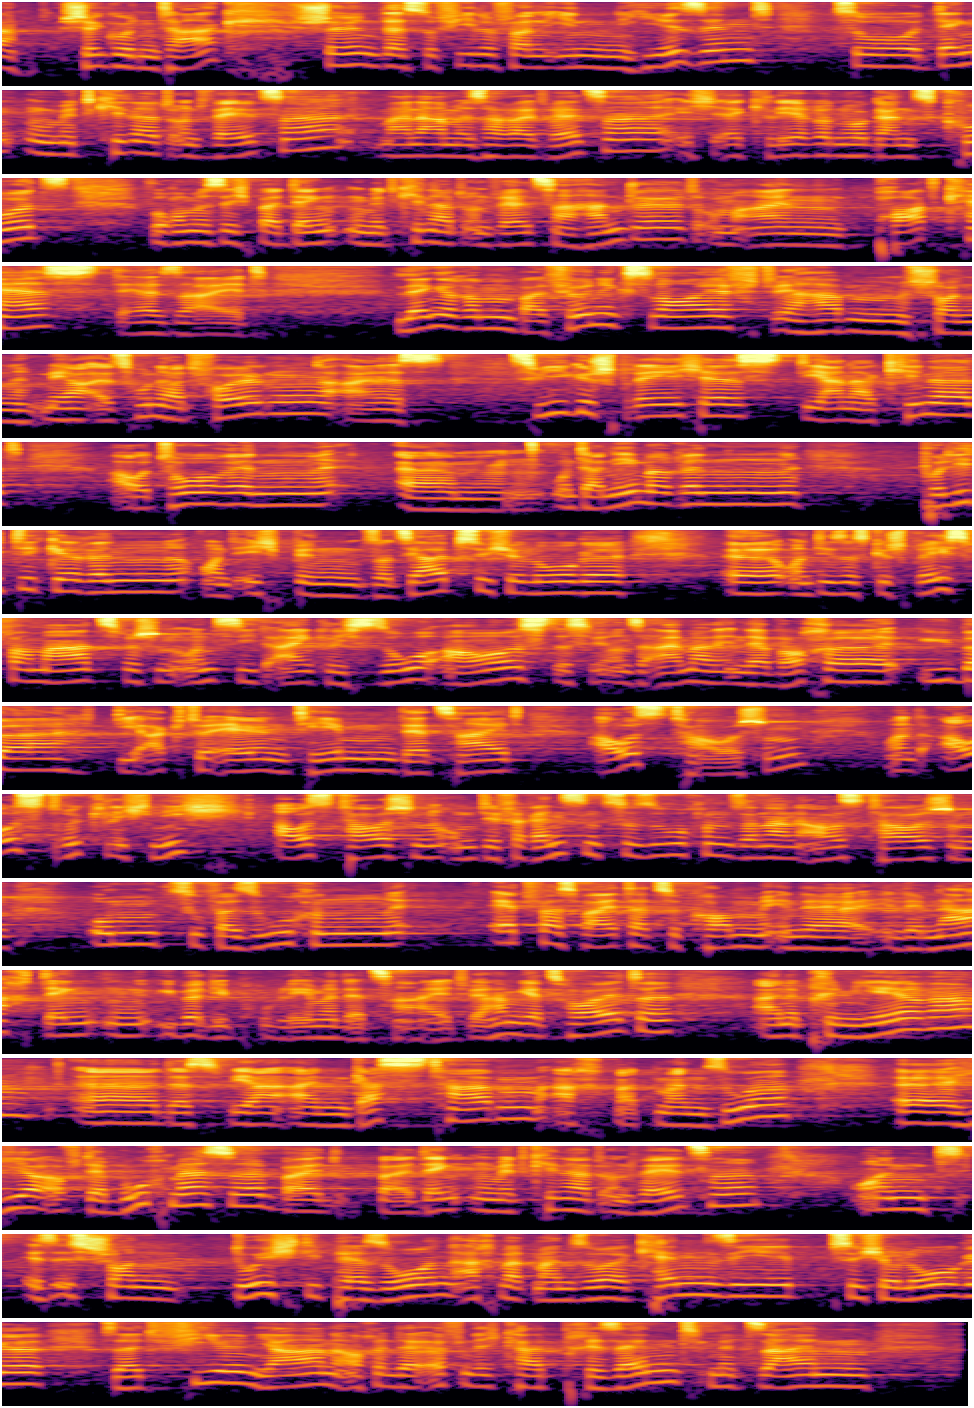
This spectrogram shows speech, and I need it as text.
Ja, schönen guten Tag. Schön, dass so viele von Ihnen hier sind zu Denken mit Kinnert und Welzer. Mein Name ist Harald Welzer. Ich erkläre nur ganz kurz, worum es sich bei Denken mit Kinnert und Welzer handelt. Um einen Podcast, der seit längerem bei Phoenix läuft. Wir haben schon mehr als 100 Folgen eines Zwiegespräches. Diana Kinnert, Autorin, ähm, Unternehmerin, Politikerin und ich bin Sozialpsychologe. Äh, und dieses Gesprächsformat zwischen uns sieht eigentlich so aus, dass wir uns einmal in der Woche über die aktuellen Themen der Zeit austauschen und ausdrücklich nicht austauschen, um Differenzen zu suchen, sondern austauschen, um zu versuchen, etwas weiter zu kommen in, der, in dem Nachdenken über die Probleme der Zeit. Wir haben jetzt heute eine Premiere, äh, dass wir einen Gast haben, Ahmad Mansour, äh, hier auf der Buchmesse bei, bei Denken mit Kinnert und Welzer. Und es ist schon durch die Person, Ahmad Mansour kennen Sie, Psychologe, seit vielen Jahren auch in der Öffentlichkeit präsent mit seinen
